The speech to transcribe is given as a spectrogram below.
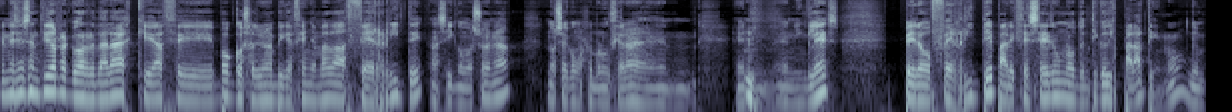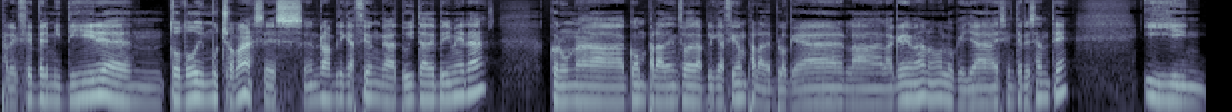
En ese sentido recordarás que hace poco salió una aplicación llamada Ferrite, así como suena, no sé cómo se pronunciará en, en, inglés, pero Ferrite parece ser un auténtico disparate, ¿no? Parece permitir eh, todo y mucho más. Es una aplicación gratuita de primeras con una compra dentro de la aplicación para desbloquear la, la crema, ¿no? Lo que ya es interesante y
